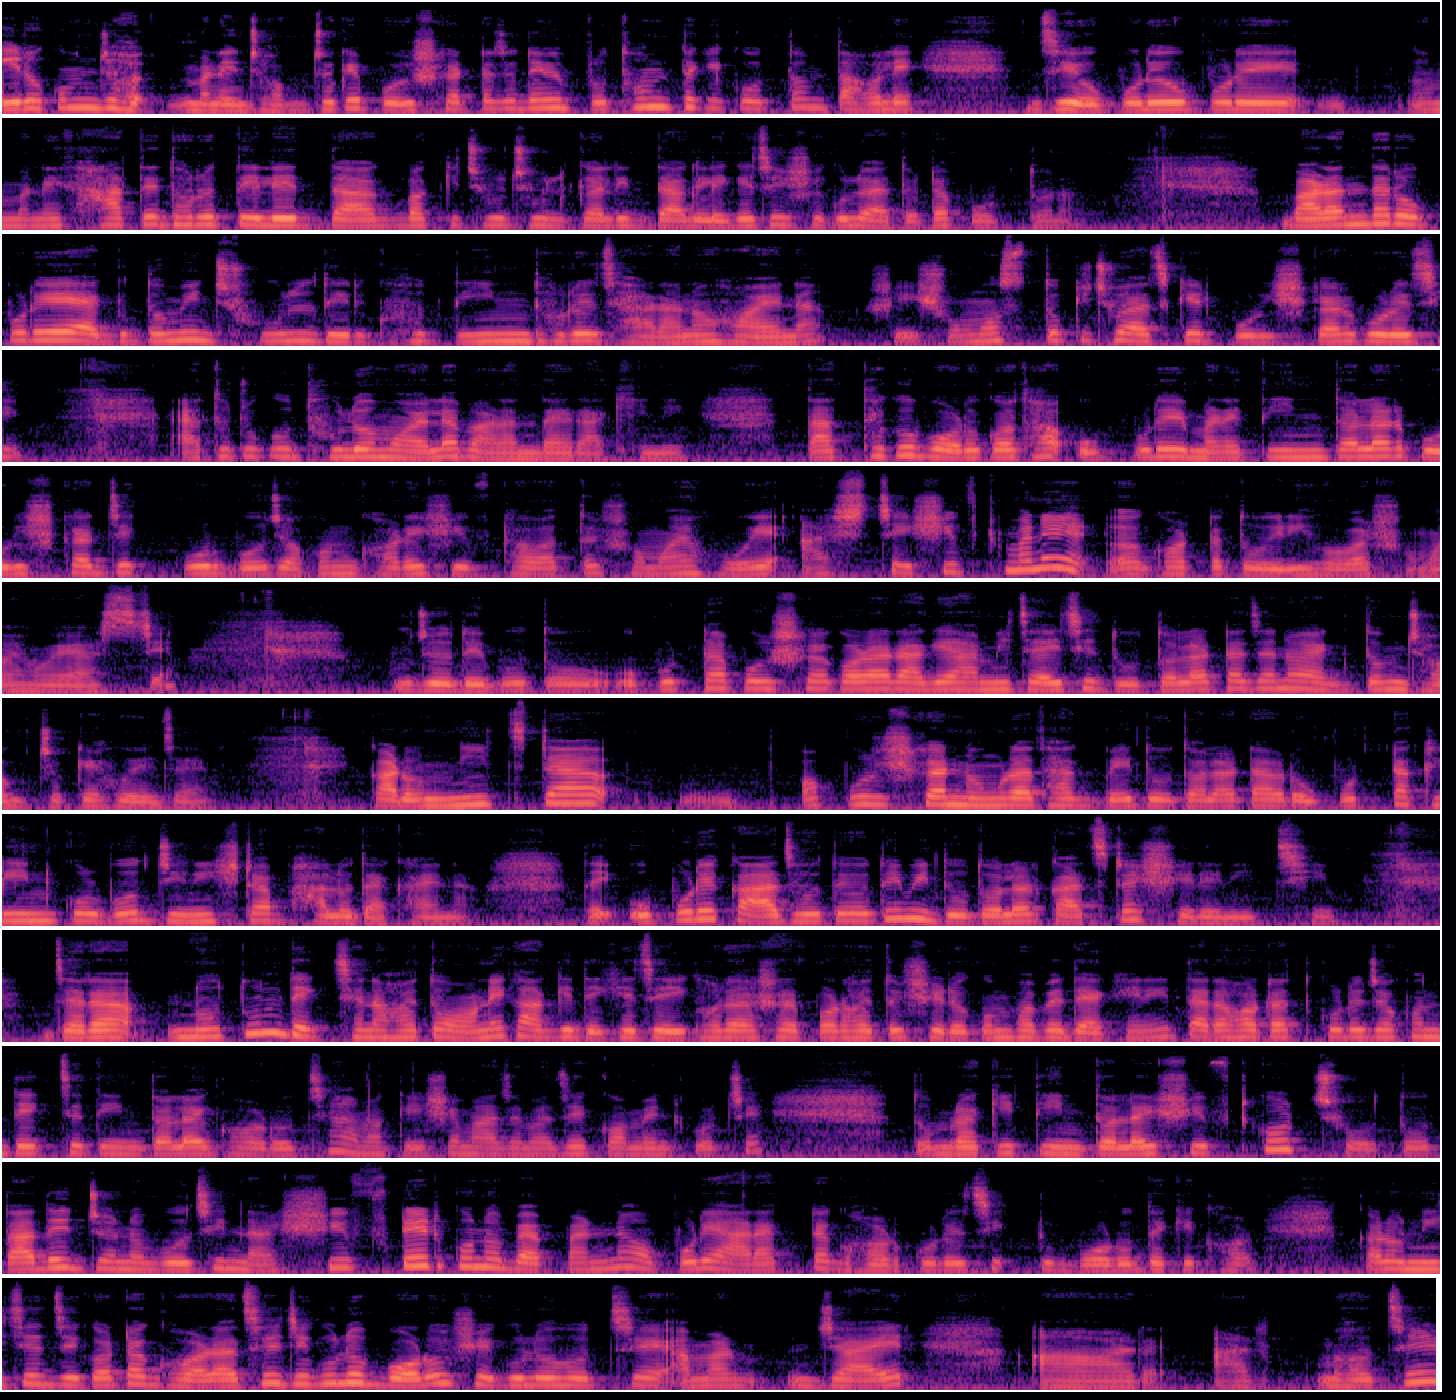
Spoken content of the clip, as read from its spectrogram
এইরকম মানে ঝকঝকে পরিষ্কারটা যদি আমি প্রথম থেকে করতাম, তাহলে যে ওপরে ওপরে মানে হাতে ধরো তেলের দাগ বা কিছু ঝুলকালির দাগ লেগেছে, সেগুলো এতটা পড়তো না। বারান্দার ওপরে একদমই ঝুল দীর্ঘদিন ধরে ঝাড়ানো হয় না। সেই সমস্ত কিছু আজকের পরিষ্কার করেছি। এতটুকু ধুলো ময়লা বারান্দায় রাখিনি। তার থেকেও বড় কথা, ওপরে মানে তিনতলার পরিষ্কার যে করব, যখন ঘরে শিফট হওয়ার তো সময় হয়ে আসছে শিফট মানে ঘরটা তৈরি হওয়ার সময় হয়ে আসছে। পুজো দেবো, তো ওপরটা পরিষ্কার করার আগে আমি চাইছি দোতলাটা যেন একদম ঝকঝকে হয়ে যায়। কারণ নিচটা অপরিষ্কার নোংরা থাকবে দোতলাটা আর ওপরটা ক্লিন করব, জিনিসটা ভালো দেখায় না। তাই ওপরে কাজ হতে হতে আমি দোতলার কাজটা সেরে নিচ্ছি। যারা নতুন দেখছে না, হয়তো অনেক আগে দেখেছে, এই ঘরে আসার পর হয়তো সেরকমভাবে দেখেনি, তারা হঠাৎ করে যখন দেখছে তিনতলায় ঘর হচ্ছে, আমাকে এসে মাঝে মাঝে কমেন্ট করছে, তোমরা কি তিনতলায় শিফট করছ? তো তাদের জন্য বলছি, না শিফটের কোনো ব্যাপার না, ওপরে আর একটা ঘর করেছি, একটু বড় দেখে ঘর। কারণ নিচে যে কটা ঘর আছে, যেগুলো বড়, সেগুলো হচ্ছে আমার জায়ের আর আর হচ্ছে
